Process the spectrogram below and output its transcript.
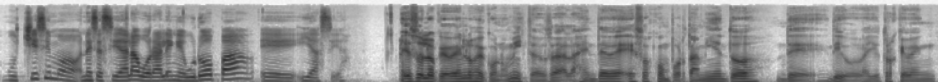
Muchísima necesidad laboral en Europa eh, y Asia. Eso es lo que ven los economistas, o sea, la gente ve esos comportamientos de, digo, hay otros que ven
